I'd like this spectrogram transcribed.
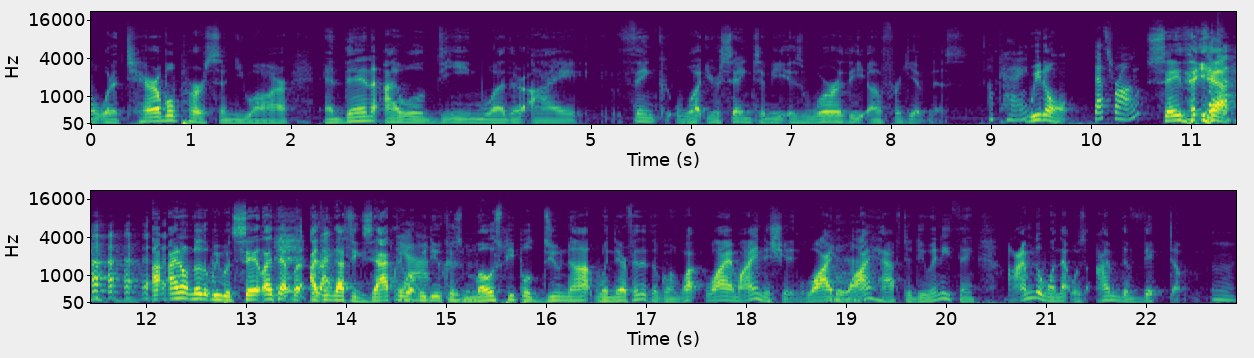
what a terrible person you are and then I will deem whether I think what you're saying to me is worthy of forgiveness. Okay, We don't that's wrong. say that yeah I, I don't know that we would say it like that but i Right. think that's exactly what we do because mm-hmm. most people do not when they're offended they're going why, why am i initiating why do i have to do anything i'm the one that was i'm the victim mm.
